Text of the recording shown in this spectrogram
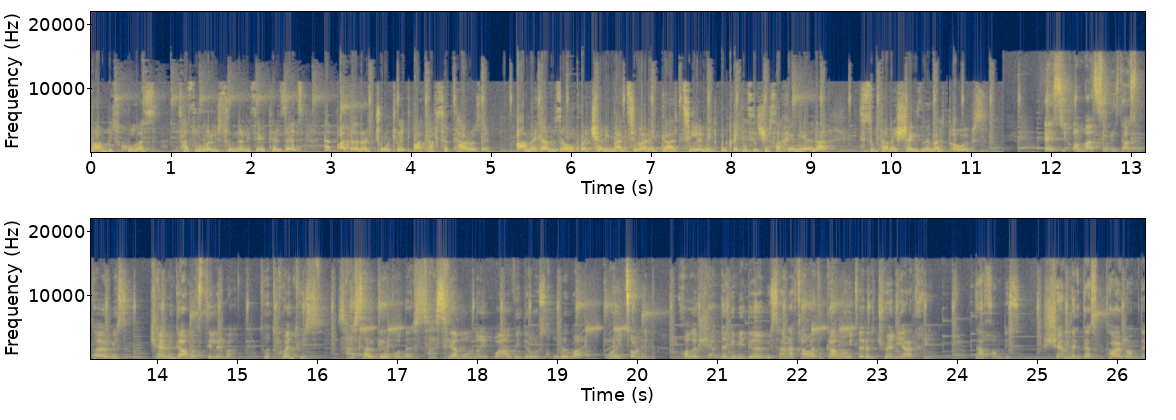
ბამბის ქულას სასურველი სუნელის ეთერზეც და პატარა ჭურჭლით მათავსებ თაროზე. ამ ეტაპზე უკვე ჩემი მაცივარი გაცილებით უკეთესი შესახედია და სისუფთავის შეგრძნებას ტოვებს. ეს იყო მაცივრის დასუფთავების ჩემი გამოცდილება. თუ თქვენთვის სასარგებლო და სასიამოვნო იყო ამ ვიდეოს ყურება, მოიწონეთ. ხოლო შემდეგი ვიდეოების სანახავად გამოიწერეთ ჩვენი არხი. ნახვამდის. შემდეგ დასუფთავებამდე.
